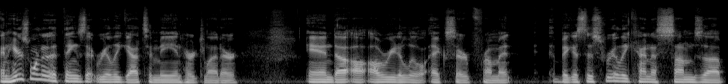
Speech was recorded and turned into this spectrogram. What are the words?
And here's one of the things that really got to me in her letter, and uh, I'll, I'll read a little excerpt from it because this really kind of sums up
